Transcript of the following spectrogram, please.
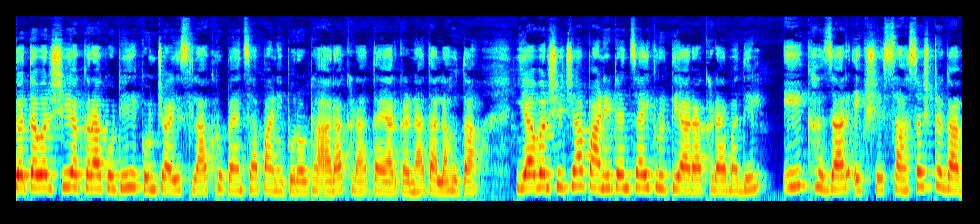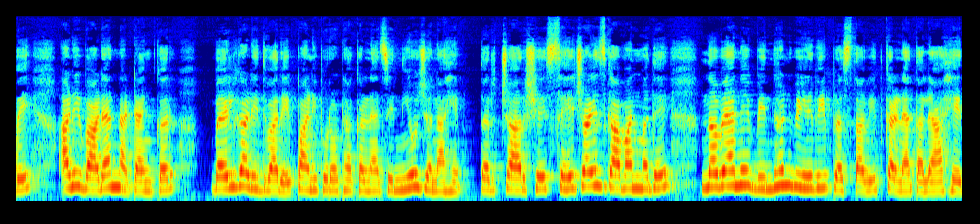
गतवर्षी अकरा कोटी एकोणचाळीस लाख रुपयांचा पाणीपुरवठा आराखडा तयार करण्यात आला होता. यावर्षीच्या पाणीटंचाई कृती आराखड्यामधील एक हजार एकशे सहासष्ट गावे आणि वाड्यांना टँकर बैलगाडीद्वारे पाणीपुरवठा करण्याचे नियोजन आहे. तर चारशे सेहेचाळीस गावांमध्ये नव्याने विंधन विहिरी प्रस्तावित करण्यात आल्या आहेत.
